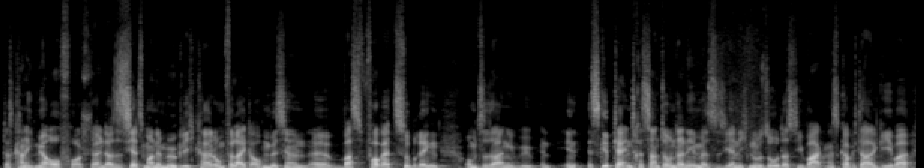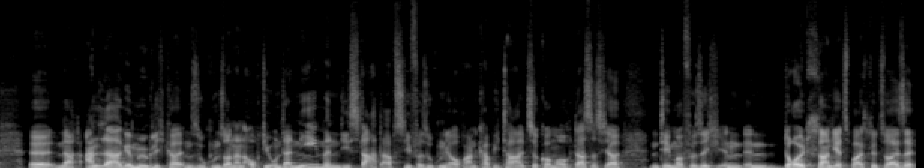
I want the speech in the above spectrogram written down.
das kann ich mir auch vorstellen. Das ist jetzt mal eine Möglichkeit, um vielleicht auch ein bisschen äh, was vorwärts zu bringen, um zu sagen, es gibt ja interessante Unternehmen. Es ist ja nicht nur so, dass die Wagniskapitalgeber äh, nach Anlagemöglichkeiten suchen, sondern auch die Unternehmen, die Startups, die versuchen ja auch an Kapital zu kommen. Auch das ist ja ein Thema für sich in, in Deutschland jetzt beispielsweise,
